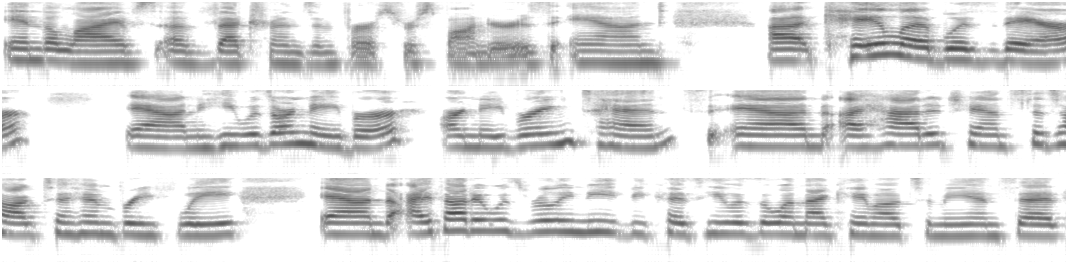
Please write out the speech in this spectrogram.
in the lives of veterans and first responders. And uh, Caleb was there and he was our neighbor, our neighboring tent. And I had a chance to talk to him briefly. And I thought it was really neat because he was the one that came up to me and said,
